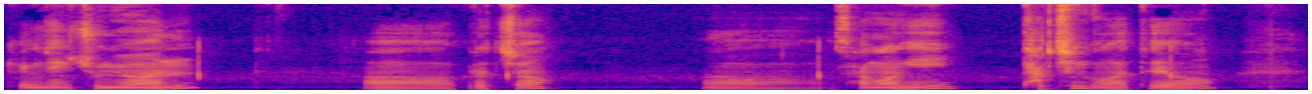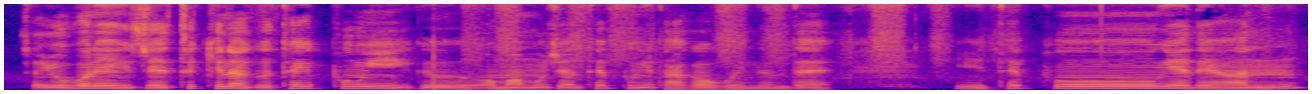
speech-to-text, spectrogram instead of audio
굉장히 중요한 어, 그렇죠 어, 상황이 닥친 것 같아요. 자 요번에 이제 특히나 그 태풍이 그 어마무지한 태풍이 다가오고 있는데 이 태풍에 대한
